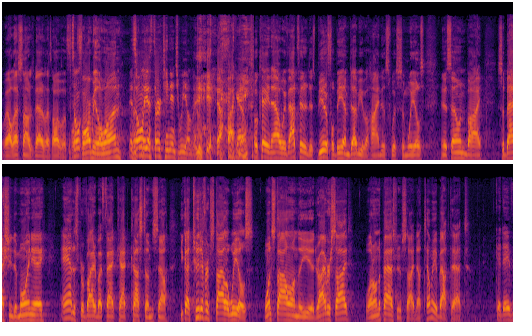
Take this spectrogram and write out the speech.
Well, that's not as bad as I thought. But for al- Formula One? It's only a 13 inch wheel though. Yeah, I know. Okay, now we've outfitted this beautiful BMW behind us with some wheels, and it's owned by Sebastian Demoynier and is provided by Fat Cat Customs. Now, you got two different style of wheels. One style on the uh, driver's side, one on the passenger side. Now, tell me about that. Okay, Dave,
